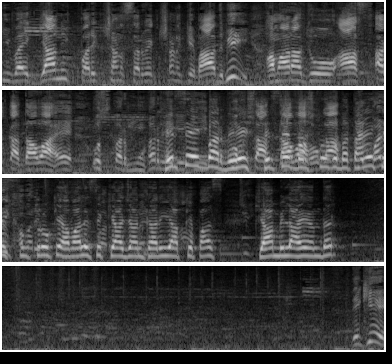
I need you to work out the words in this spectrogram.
कि वैज्ञानिक परीक्षण सर्वेक्षण के बाद भी हमारा जो आस्था का दावा है उस पर मुहर फिर से एक बार विवेश फिर से दर्शकों को बताएँ कि सूत्रों के हवाले से क्या जानकारी आपके पास क्या मिला है अंदर? देखिए,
